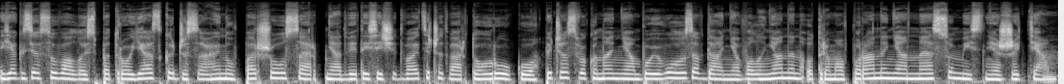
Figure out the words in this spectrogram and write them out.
Як з'ясувалось, Петро Яскич загинув 1 серпня 2024 року. Під час виконання бойового завдання волинянин отримав поранення несумісні з життям.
